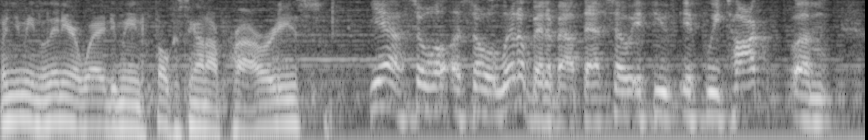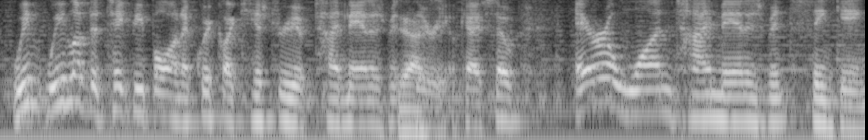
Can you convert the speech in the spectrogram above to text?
When you mean linear way, do you mean focusing on our priorities? yeah, so so a little bit about that. So if you if we talk, um, we we love to take people on a quick like history of time management Yes. theory. Okay, so era one time management thinking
